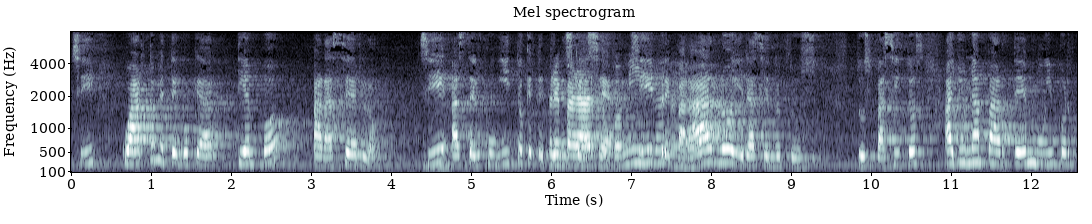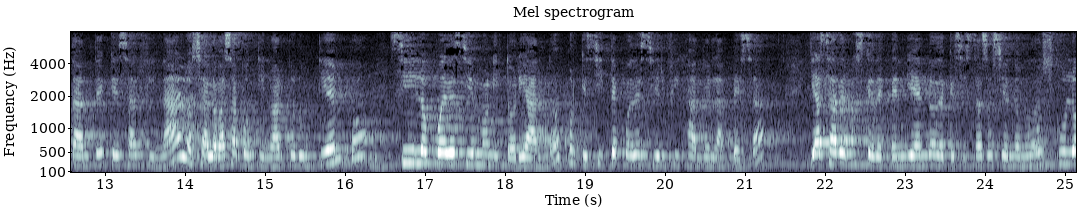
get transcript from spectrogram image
¿Sí? Cuarto, me tengo que dar tiempo para hacerlo. ¿Sí? Hasta el juguito que te tienes que hacer, ¿sí? Prepararlo, ir haciendo tus, tus pasitos. Hay una parte muy importante que es al final, o sea, lo vas a continuar por un tiempo, sí lo puedes ir monitoreando, porque sí te puedes ir fijando en la pesa. Ya sabemos que dependiendo de que si estás haciendo músculo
